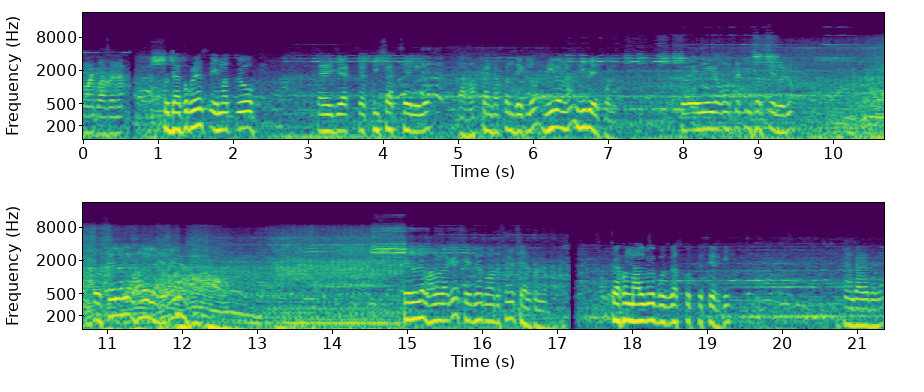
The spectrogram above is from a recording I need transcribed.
সময় পাস হয় না। তো দেখো ফ্রেন্ডস এইমাত্র এই যে একটা টি শার্ট সেল হলো, আর হাফ প্যান্ট হাফ প্যান্ট দেখল, নিল না, নিবে এরপরে। তো এই এইরকম একটা টি শার্ট সেল হলো। তো সেল হলে ভালোই লাগে, তাই না? সেল হলে ভালো লাগে, সেই জন্য তোমাদের সঙ্গে শেয়ার করলাম। তো এখন মালগুলো গোছগাছ করতেছি আর কি। হ্যাঁ দাঁড়া দাঁড়া।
